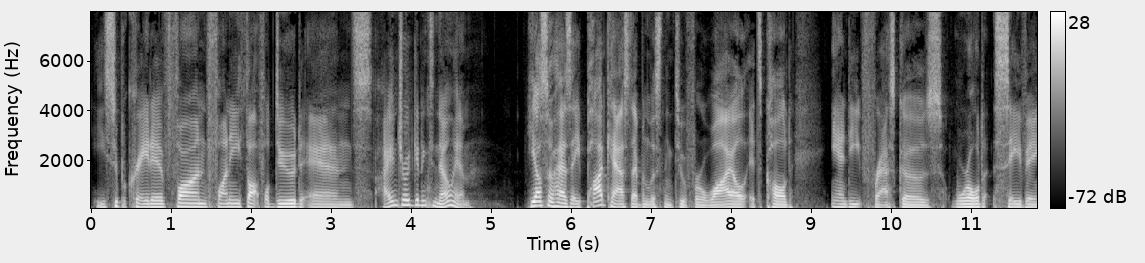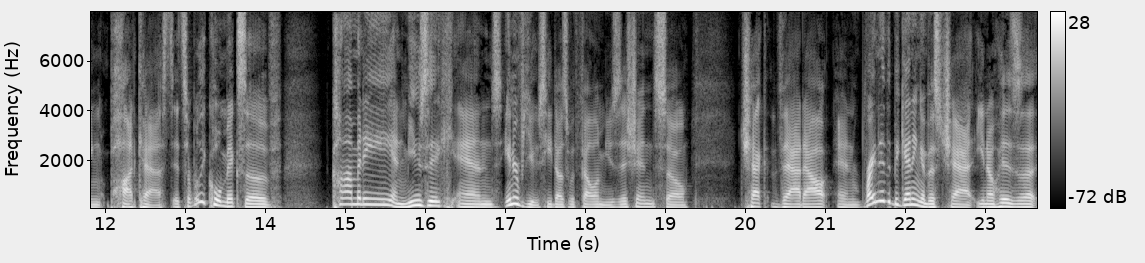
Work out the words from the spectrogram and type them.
He's super creative, fun, funny, thoughtful dude and I enjoyed getting to know him. He also has a podcast I've been listening to for a while. It's called Andy Frasco's World Saving Podcast. It's a really cool mix of comedy and music and interviews he does with fellow musicians. So check that out. And right in the beginning of this chat, you know, his uh,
